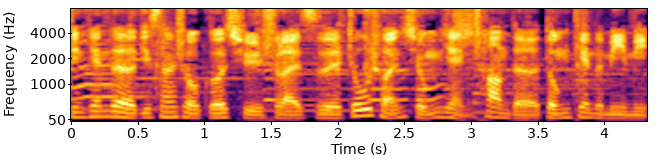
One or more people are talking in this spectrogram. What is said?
今天的第三首歌曲是来自周传雄演唱的《冬天的秘密》。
